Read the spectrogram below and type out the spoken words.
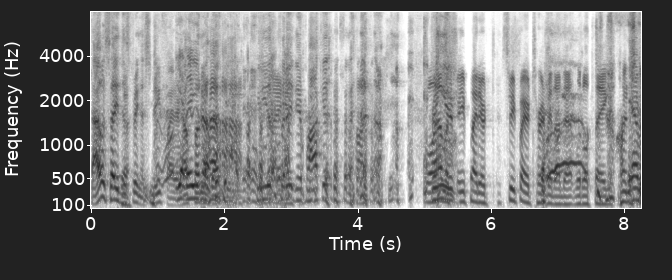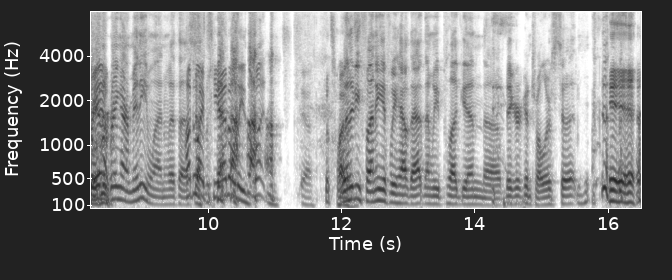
I would say just bring a Street Fighter. Yeah, How you fun would that be? Can you just put it in your pocket? We'll Bring have your- a Street Fighter Street Fighter tournament on that little thing. Yeah, we're gonna bring our mini one with us. How do I piano these buttons? Yeah. That's why. Wouldn't it be funny if we have that, and then we plug in uh, bigger controllers to it, yeah.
